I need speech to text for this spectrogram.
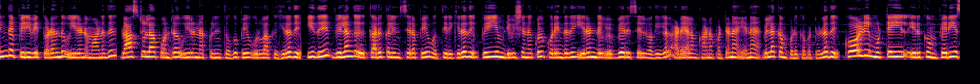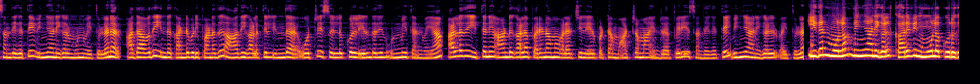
இந்த பிரிவை தொடர்ந்து உயிரினமானது பிளாஸ்டுலா போன்ற உயிரினக்களின் தொகுப்பை உருவாக்குகிறது. இது விலங்கு கருக்களின் சிறப்பை ஒத்திருக்கிறது. பிரியும் டிவிஷனுக்குள் குறைந்தது இரண்டு வெவ்வேறு செல் வகைகள் அடையாளம் காணப்பட்டன என விளக்கம் கொடுக்கப்பட்டுள்ளது. கோழி முட்டையில் இருக்கும் பெரிய சந்தேகத்தை விஞ்ஞானிகள் முன்வைத்துள்ளனர். அதாவது இந்த கண்டுபிடிப்பானது ஆதி காலத்தில் இந்த ஒற்றை செல்லுக்குள் இருந்ததின் உண்மை தன்மையா அல்லது இத்தனை ஆண்டுகால பரிணாம வளர்ச்சியில் ஏற்பட்ட மாற்றமா என்ற பெரிய சந்தேகத்தை விஞ்ஞானிகள் வைத்துள்ளனர். இதன் மூலம் விஞ்ஞானிகள் கருவின் மூலக்கூறுகள்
